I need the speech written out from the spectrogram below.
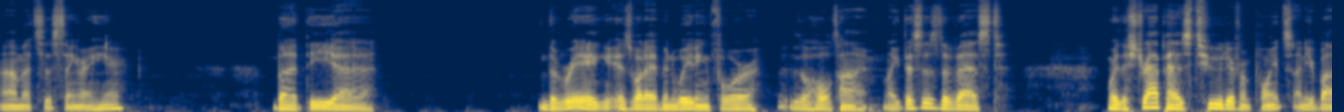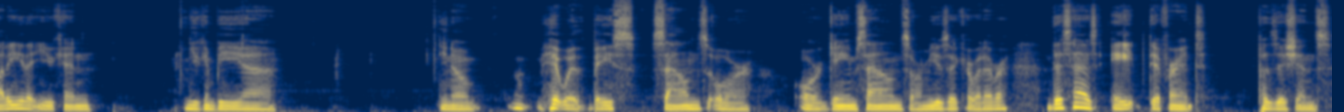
Um, that's this thing right here. But the uh, the rig is what I've been waiting for the whole time. Like this is the vest where the strap has two different points on your body that you can you can be uh, you know hit with bass sounds or or game sounds or music or whatever. This has eight different positions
